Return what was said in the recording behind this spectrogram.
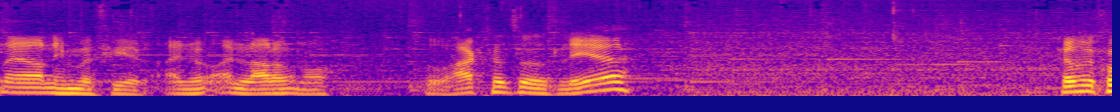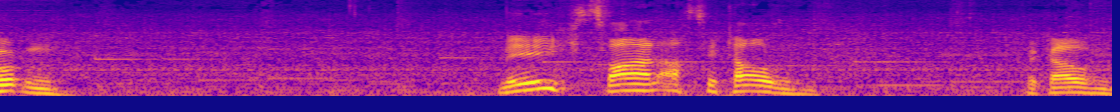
Naja, nicht mehr viel. Eine Einladung noch. So, Hacknitzel ist leer. Können wir gucken. Milch 280.000. Verkaufen.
